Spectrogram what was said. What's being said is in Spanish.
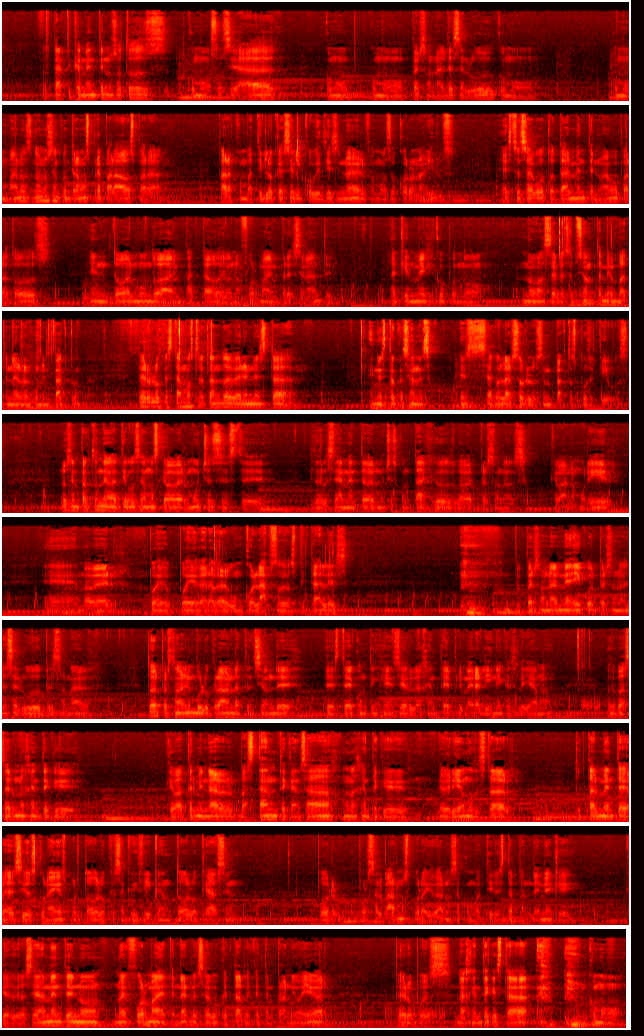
pues prácticamente nosotros como sociedad, como, como personal de salud, como, como humanos, no nos encontramos preparados para para combatir lo que es el COVID-19, el famoso coronavirus. Esto es algo totalmente nuevo para todos. En todo el mundo ha impactado de una forma impresionante. Aquí en México pues no, no va a ser la excepción, también va a tener algún impacto. Pero lo que estamos tratando de ver en esta, en esta ocasión es, es hablar sobre los impactos positivos. Los impactos negativos sabemos que va a haber muchos, este, desgraciadamente va a haber muchos contagios, va a haber personas que van a morir, eh, va a haber, puede, puede llegar a haber algún colapso de hospitales, personal médico, el personal de salud, personal, todo el personal involucrado en la atención de, de esta contingencia, la gente de primera línea que se le llama, pues va a ser una gente que, que va a terminar bastante cansada, una gente que deberíamos estar totalmente agradecidos con ellos por todo lo que sacrifican, todo lo que hacen por, por salvarnos, por ayudarnos a combatir esta pandemia que, desgraciadamente no, no hay forma de detenerla, es algo que tarde que temprano iba a llegar. Pero pues la gente que está como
